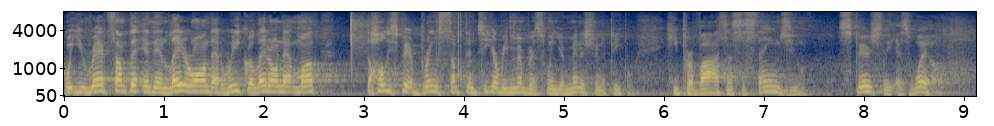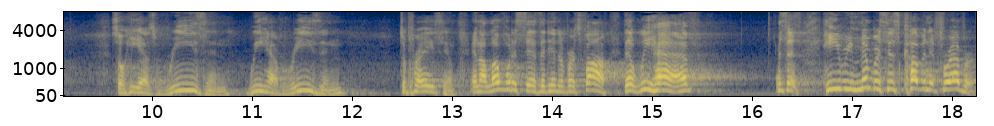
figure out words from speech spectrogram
where you read something and then later on that week or later on that month, the Holy Spirit brings something to your remembrance when you're ministering to people. He provides and sustains you spiritually as well. So he has reason, we have reason to praise him. And I love what it says at the end of verse 5 that we have, it says, he remembers his covenant forever.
